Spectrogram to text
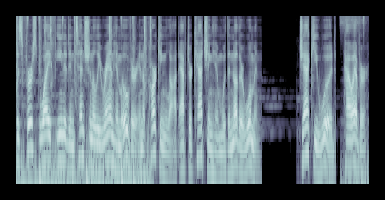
His first wife Enid intentionally ran him over in a parking lot after catching him with another woman. Jackie would, however,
